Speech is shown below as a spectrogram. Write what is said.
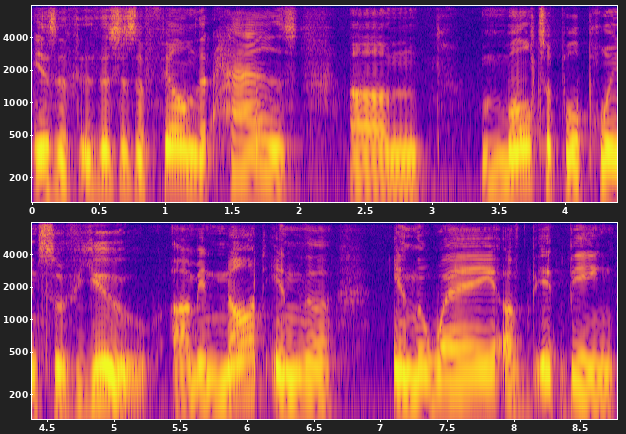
is that this is a film that has um, multiple points of view. I mean, not in the in the way of it being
